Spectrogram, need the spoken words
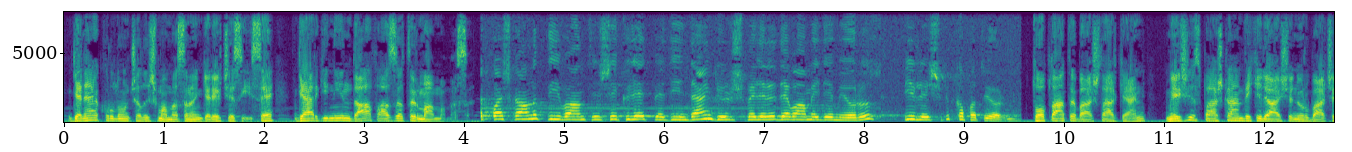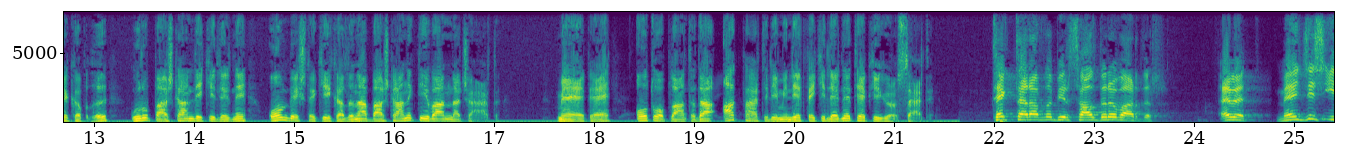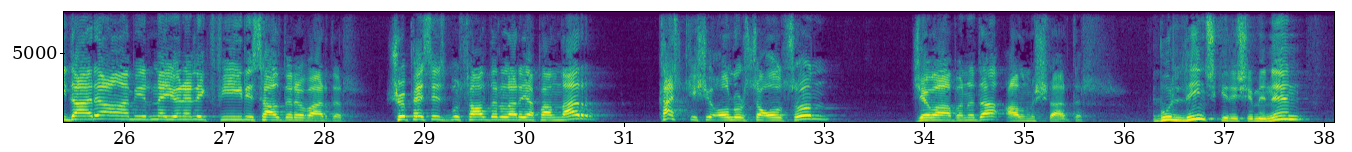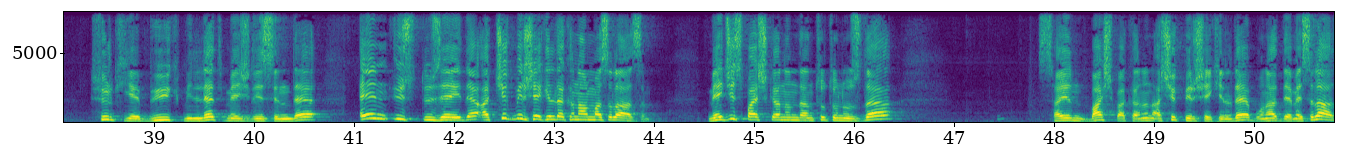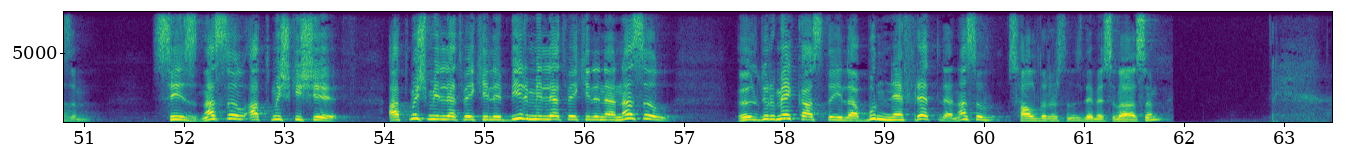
Genel kurulun çalışmamasının gerekçesi ise gerginliğin daha fazla tırmanmaması. Başkanlık Divanı teşekkül etmediğinden görüşmelere devam edemiyoruz. Birleşimi kapatıyorum. Toplantı başlarken Meclis Başkan Vekili Ayşenur Bahçekapılı grup başkan vekillerini 15 dakikalığına Başkanlık Divanı'na çağırdı. MHP o toplantıda AK Partili milletvekillerine tepki gösterdi. Tek taraflı bir saldırı vardır. Evet, meclis idare amirine yönelik fiili saldırı vardır. Şüphesiz bu saldırıları yapanlar kaç kişi olursa olsun cevabını da almışlardır. Bu linç girişiminin Türkiye Büyük Millet Meclisi'nde en üst düzeyde açık bir şekilde kınanması lazım. Meclis başkanından tutunuz da Sayın Başbakan'ın açık bir şekilde buna demesi lazım. Siz nasıl 60 kişi, 60 milletvekili bir milletvekiline nasıl öldürmek kastıyla bu nefretle nasıl saldırırsınız demesi lazım.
